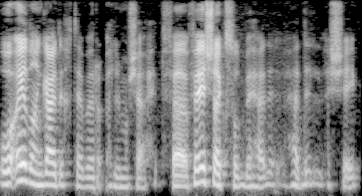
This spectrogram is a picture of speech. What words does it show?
وأيضا قاعد يختبر المشاهد. فإيش أقصد بهذا هذا الشيء؟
